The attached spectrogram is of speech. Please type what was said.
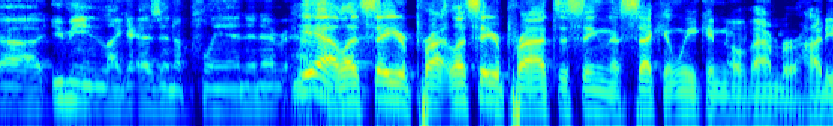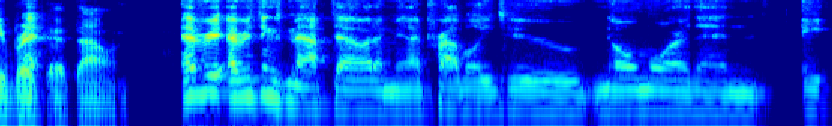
uh, you mean like as in a plan and everything? yeah let's say you're pra- let's say you're practicing the second week in november how do you break that down every everything's mapped out. I mean, I probably do no more than eight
